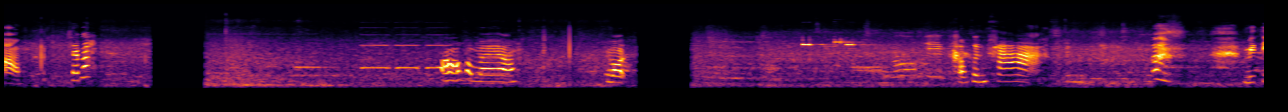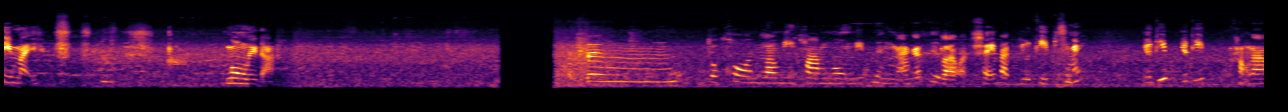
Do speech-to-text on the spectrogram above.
อ้าวใช่ปะอ้าวทำไมอะหมด ขอบคุณค่ะ มิติใหม่ งงเลยจ้ะซึ่งทุกคนเรามีความงงนิดนึงนะ ก็คือเราใช้บัตรยูทิปใช่ไหมยูทิปยูทิปของเรา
